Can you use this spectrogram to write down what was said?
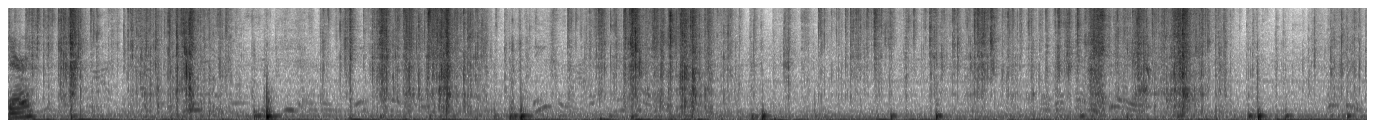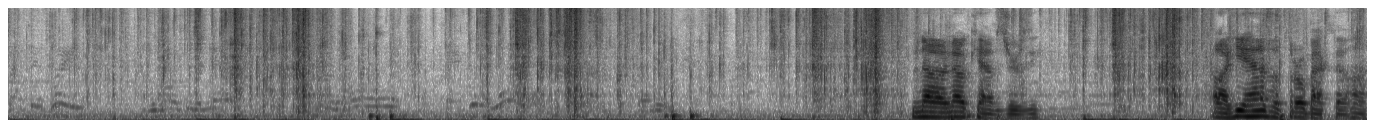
Darren. No, no Cavs jersey. Oh, he has a throwback though, huh?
